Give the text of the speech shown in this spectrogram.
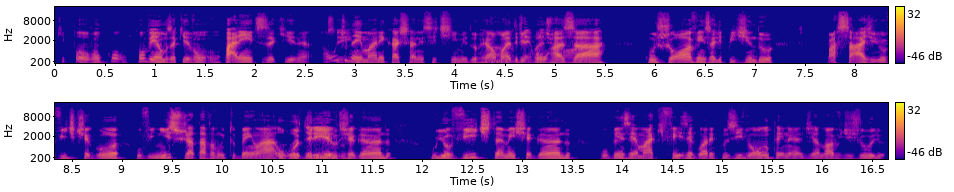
Que, pô, vamos, con- convenhamos aqui, vamos, um parênteses aqui, né? Aonde Sim. o Neymar encaixar nesse time do Real Não, não Madrid tem com o Hazard, com os jovens ali pedindo passagem, o Jovic chegou, o Vinícius já estava muito bem lá, o, O Rodrigo, Rodrigo. chegando, o Jovic também chegando, o Benzema que fez agora, inclusive ontem, né, dia 9 de julho,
